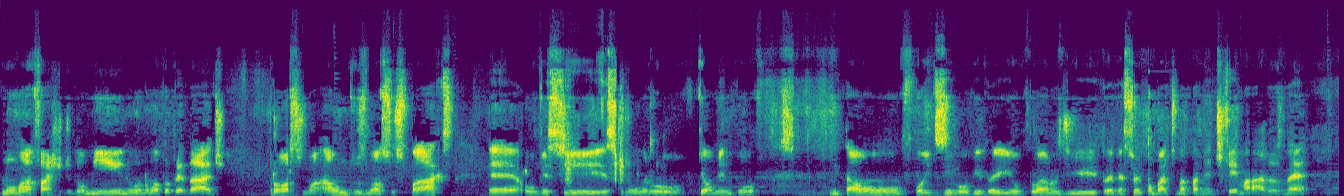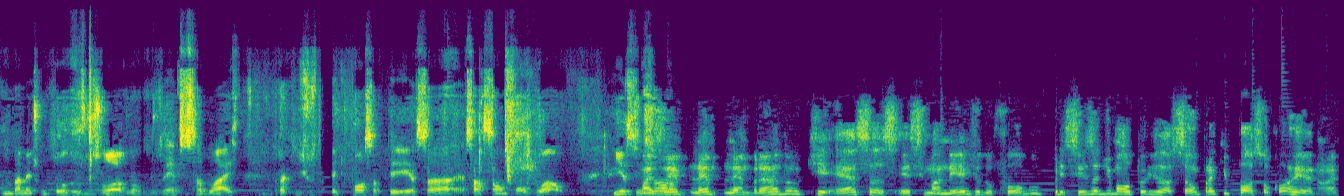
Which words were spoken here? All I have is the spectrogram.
numa faixa de domínio ou numa propriedade próxima a um dos nossos parques, é, houve esse, esse número que aumentou. Então, foi desenvolvido aí o plano de prevenção e combate de desmatamento de queimadas, né? juntamente com todos os órgãos, os entes estaduais, para que justamente possa ter essa, essa ação pontual. Assim, Mas só... lembrando que essas, esse manejo do fogo precisa de uma autorização para que possa ocorrer, não é?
